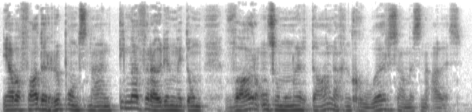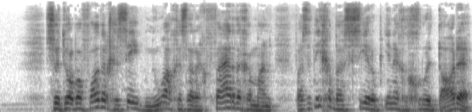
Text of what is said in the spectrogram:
Ja, maar Vader roep ons na 'n intieme verhouding met hom waar ons hom onderdanig en gehoorsaam is in alles. So toe Abba Vader gesê het Noag is 'n regverdige man, was dit nie gebaseer op enige groot dade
